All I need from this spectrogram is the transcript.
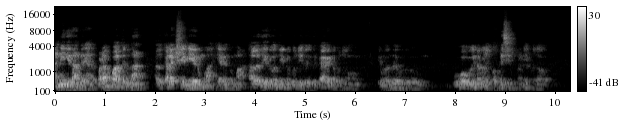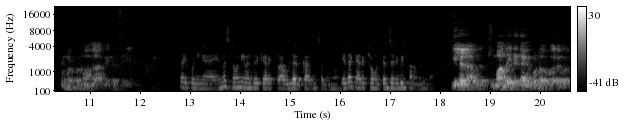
அன்னைக்கு தான் தெரியும். அந்த படம் பார்த்துட்டு தான் அது கலெக்ஷன் ஏறுமா இறங்குமா அல்லது இது வந்து இன்னும் கொஞ்சம் இது இதுக்காக இன்னும் கொஞ்சம் இது வந்து ஒரு ஓ இன்னும் கொஞ்சம் பப்ளிசிட்டி பண்ணி கொஞ்சம் ப்ரொமோட் பண்ணுவாங்களா அப்படிங்கிறது தெரியும். சார் இப்போ நீங்கள் எம்எஸ் தோனி வந்து கேரக்டராக உள்ளே இருக்காருன்னு சொன்னீங்க. எதாவது கேரக்டர் உங்களுக்கு தெரிஞ்ச ரிவீல் பண்ண முடியுமா? இல்லை இல்லை அவர் சும்மா அந்த இதுக்காக கொண்டு வருவார் ஒரு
